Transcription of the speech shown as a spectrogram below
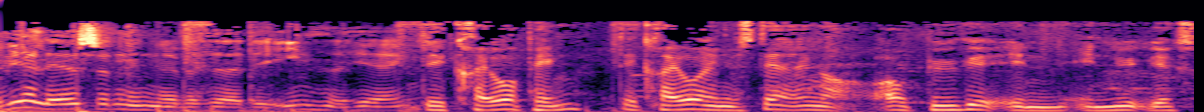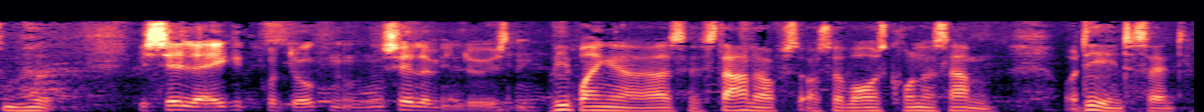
Så vi har lavet sådan en, hvad hedder det, enhed her, ikke? Det kræver penge. Det kræver investeringer at bygge en, en ny virksomhed. Vi sælger ikke et produkt nu, nu sælger vi en løsning. Vi bringer altså startups og så vores kunder sammen, og det er interessant.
